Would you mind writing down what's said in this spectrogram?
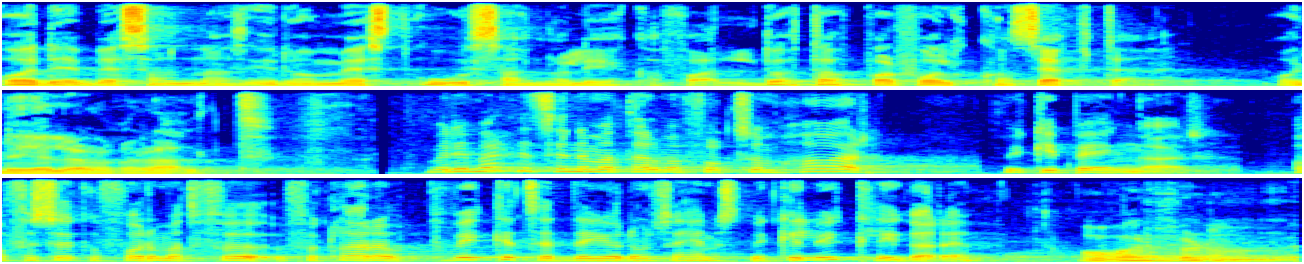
Och det besannas i de mest osannolika fall. Då tappar folk koncepten. Och det gäller överallt. Men det märks sen när man talar med folk som har mycket pengar och försöker få dem att för, förklara på vilket sätt det gör dem så hemskt mycket lyckligare. Och varför de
